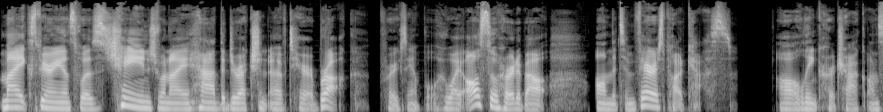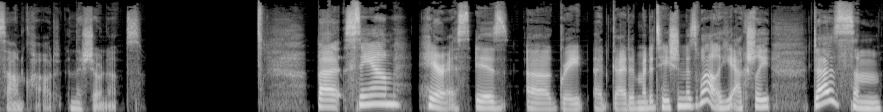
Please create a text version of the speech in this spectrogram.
My experience was changed when I had the direction of Tara Brach, for example, who I also heard about on the Tim Ferriss podcast. I'll link her track on SoundCloud in the show notes. But Sam Harris is great at guided meditation as well. He actually does some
